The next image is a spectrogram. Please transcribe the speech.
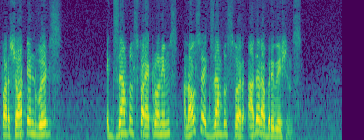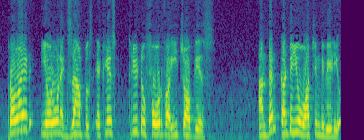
for shortened words, examples for acronyms, and also examples for other abbreviations. Provide your own examples, at least 3 to 4 for each of these, and then continue watching the video.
